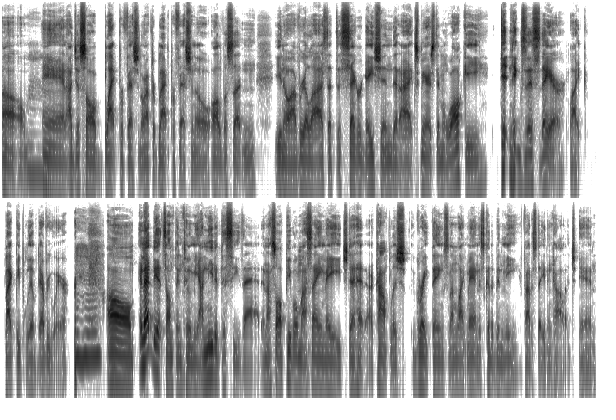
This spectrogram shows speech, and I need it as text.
Um, Wow. And I just saw black professional after black professional. All of a sudden, you know, I realized that the segregation that I experienced in Milwaukee didn't exist there. Like black people lived everywhere. Mhm. Um, and that did something to me. I needed to see that. And I saw people my same age that had accomplished great things. And I'm like, man, this could have been me if I'd have stayed in college. And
